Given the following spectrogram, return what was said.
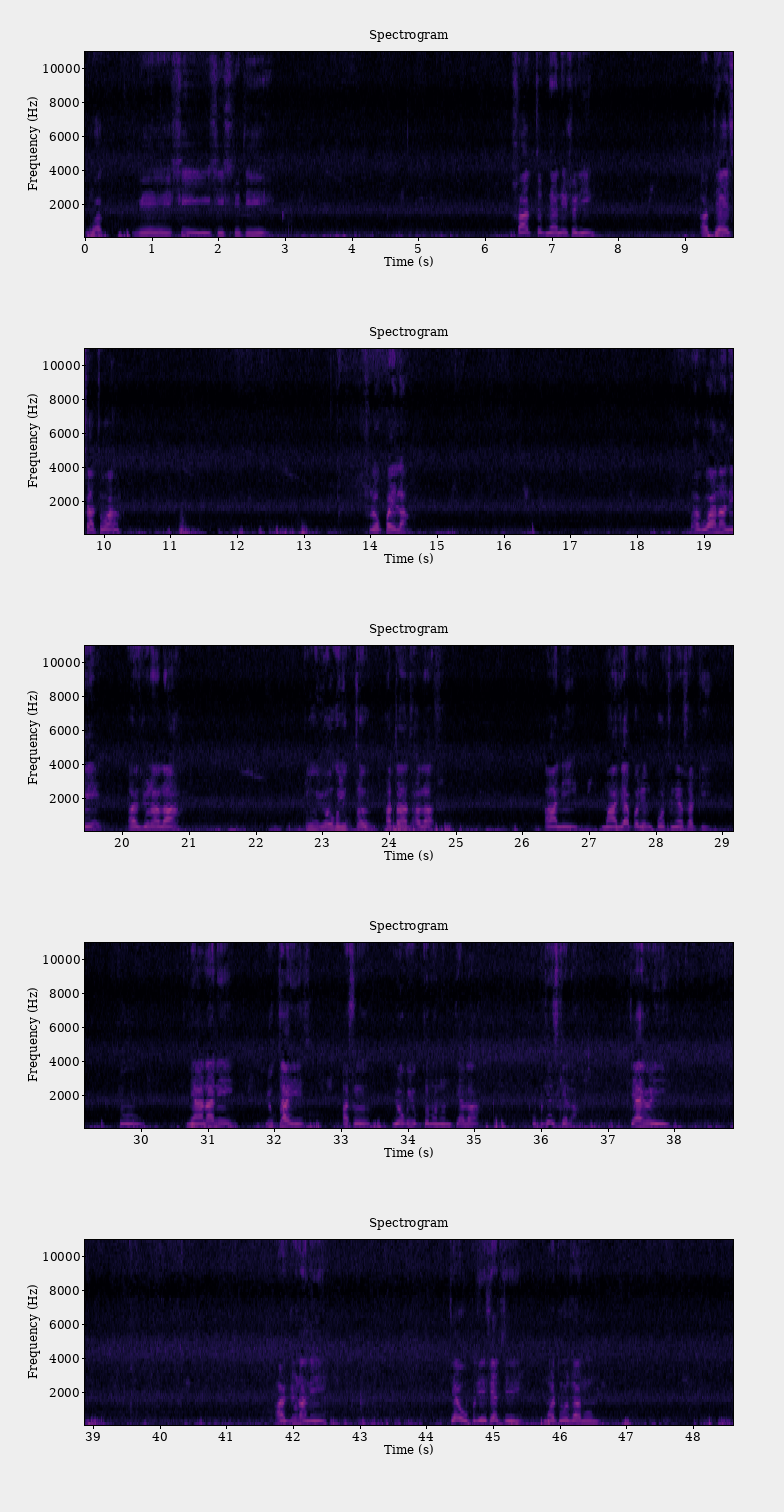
वक्वेशी शिष्यते। सात ज्ञानेश्वरी अध्याय सातवा। श्लोक पहिला। भगवानाने अर्जुनाला तू योगयुक्त आता झालास. आणि माझ्यापर्यंत पोचण्यासाठी तू ज्ञानाने युक्त आहेस असं योगयुक्त म्हणून त्याला उपदेश केला. त्यावेळी अर्जुनाने त्या उपदेशाचे महत्त्व जाणून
